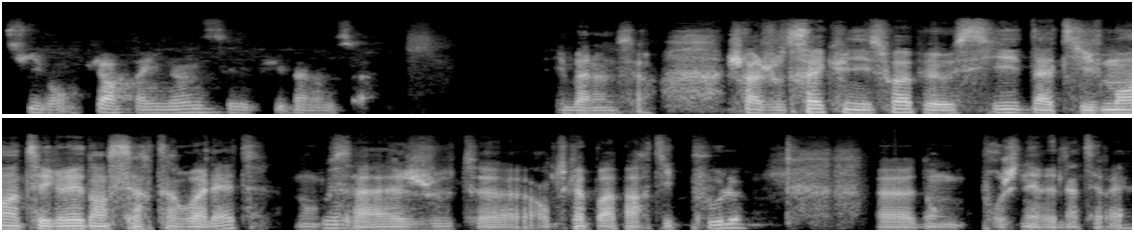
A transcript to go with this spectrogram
suivants, Curve Finance et puis Balancer et Balancer. Je rajouterais qu'Uniswap est aussi nativement intégré dans certains wallets, donc ça ajoute, euh, en tout cas pour la partie pool, euh, donc pour générer de l'intérêt.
